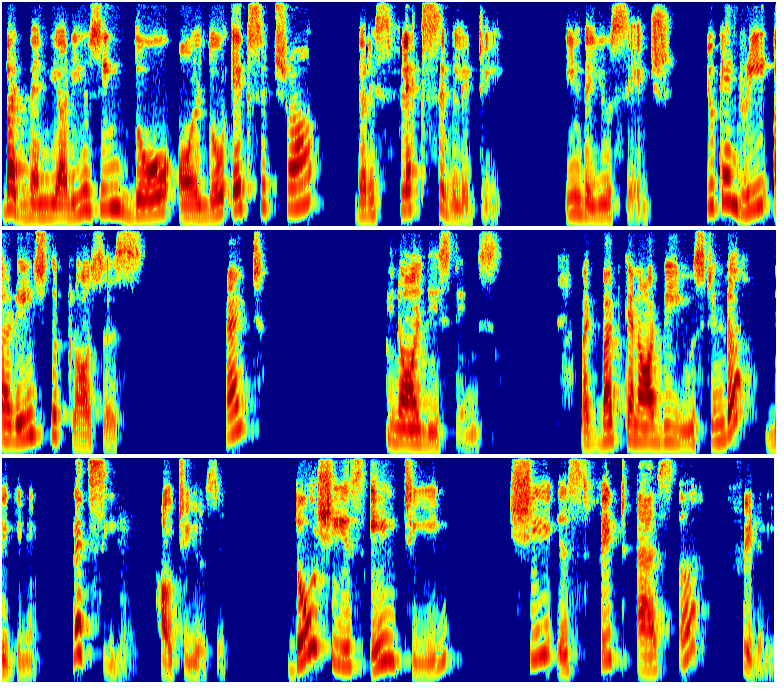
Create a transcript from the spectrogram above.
But when we are using though, although, etc., there is flexibility in the usage. You can rearrange the clauses, right? In all these things. But but cannot be used in the beginning. Let's see hmm. how to use it. Though she is 80, she is fit as a fiddle.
